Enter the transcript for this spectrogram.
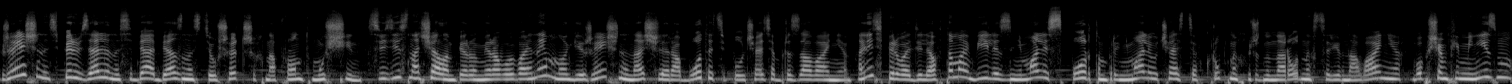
Женщины теперь взяли на себя обязанности ушедших на фронт мужчин. В связи с началом Первой мировой войны многие женщины начали работать и получать образование. Они теперь водили автомобили, занимались спортом, принимали участие в крупных международных соревнованиях. В общем, феминизм,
